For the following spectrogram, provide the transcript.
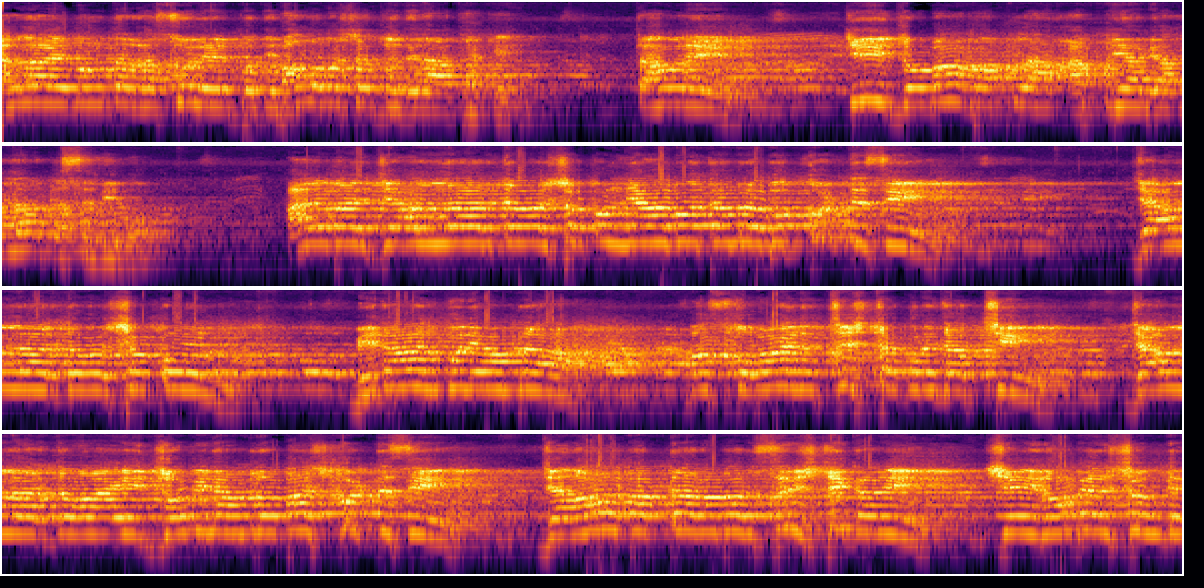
আল্লাহ এবং তার রাসূলের প্রতি ভালোবাসা যদি না থাকে, তাহলে কি জবাব আপনা, আপনি আমি আল্লাহর কাছে দিব? আরে ভাই, যে আল্লাহর দেওয়া সকল নিয়ামত আমরা ভোগ করতেছি, যে আল্লাহর দেওয়া সকল বিধানগুলি আমরা বাস্তবায়নের চেষ্টা করে যাচ্ছি। যে আল্লাহর দেওয়া এই জমিনে আমরা বাস করতেছি, যে রব আপনার আমার সৃষ্টিকারী, সেই রবের সঙ্গে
